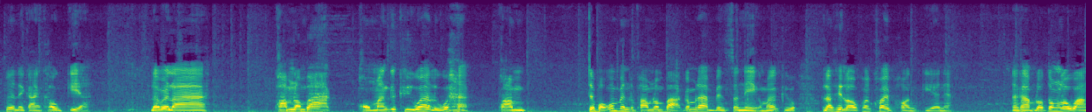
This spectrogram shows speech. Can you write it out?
เพื่อในการเข้าเกียร์ แล้วเวลาความลำบากของมันก็คือว่าหรือว่าความจะบอกว่าเป็นความลำบากก็ไม่ได้เป็นเสน่ห์ของมันก็คือเวลาที่เราค่อยๆผ่อนเกียร์เนี่ยนะครับ เราต้องระวัง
